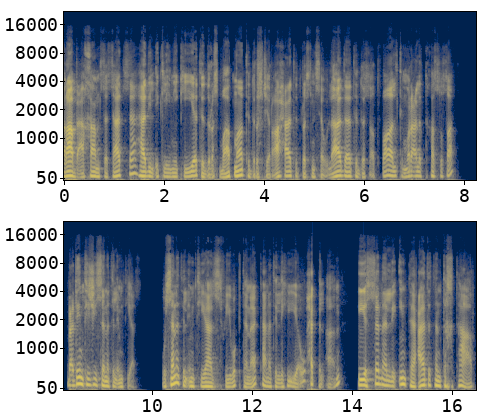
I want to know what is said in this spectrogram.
رابعة خامسة سادسة هذه الإكلينيكية تدرس باطنة تدرس جراحة تدرس نساء ولادة تدرس أطفال تمر على التخصصات. بعدين تيجي سنة الامتياز. وسنة الامتياز في وقتنا كانت اللي هي وحتى الآن هي السنة اللي أنت عادة تختار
